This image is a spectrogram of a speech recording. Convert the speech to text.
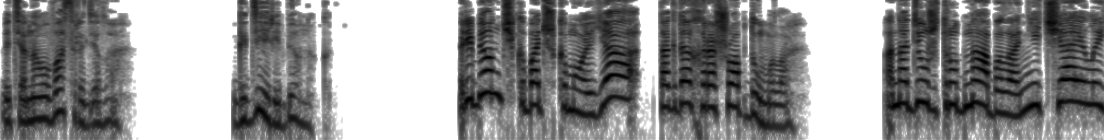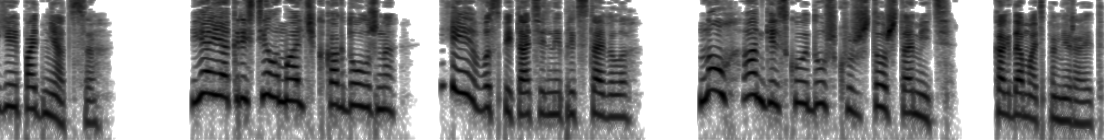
Ведь она у вас родила. Где ребенок? Ребеночка, батюшка мой, я тогда хорошо обдумала. Она дюже трудна была, не чаяла ей подняться. Я и окрестила мальчика как должно, и воспитательный представила. Ну, ангельскую душку что ж томить, когда мать помирает.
